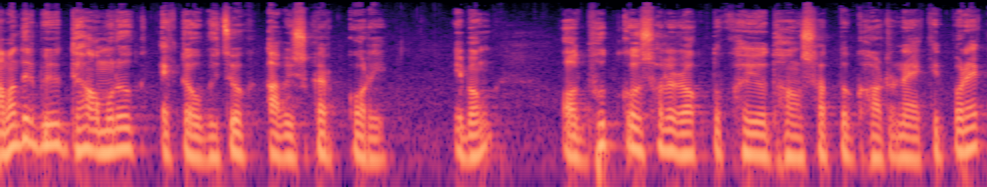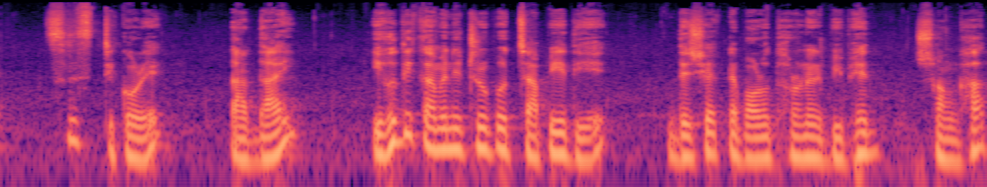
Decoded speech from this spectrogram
আমাদের বিরুদ্ধে অমূলক একটা অভিযোগ আবিষ্কার করে এবং অদ্ভুত কৌশলে রক্তক্ষয় ও ধ্বংসাত্মক ঘটনা একের পর এক সৃষ্টি করে, তার দায় ইহুদি কমিউনিটির উপর চাপিয়ে দিয়ে দেশে একটা বড় ধরনের বিভেদ, সংঘাত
